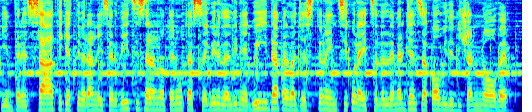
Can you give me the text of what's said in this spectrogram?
Gli interessati che attiveranno i servizi saranno tenuti a seguire le linee guida per la gestione in sicurezza dell'emergenza Covid-19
